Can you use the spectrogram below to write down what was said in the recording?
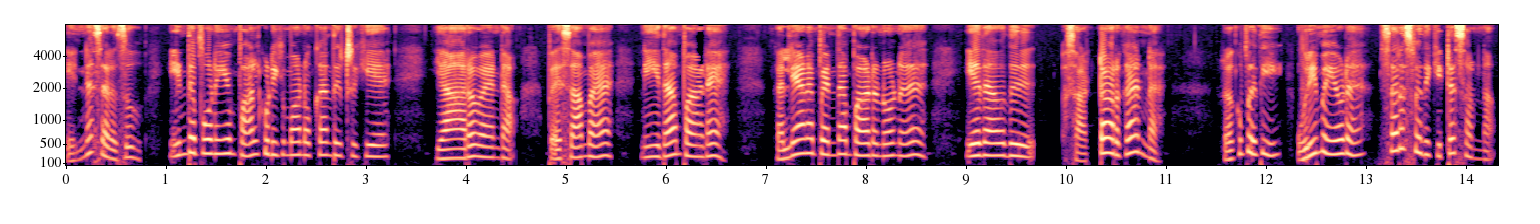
என்ன சரசு இந்த பூனையும் பால் குடிக்குமான்னு உட்காந்துக்கிட்டு இருக்கியே யாரும் வேண்டாம். பேசாம நீ தான் பாட. கல்யாண பெண் தான் பாடணும்னு ஏதாவது சட்டம் இருக்கா என்ன? ரகுபதி உரிமையோட சரஸ்வதி கிட்ட சொன்னான்.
